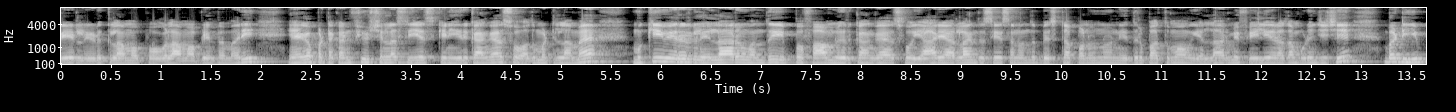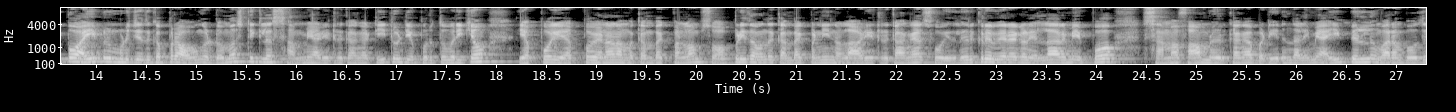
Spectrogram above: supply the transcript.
ட்ரேடில் எடுக்கலாமா போகலாமா அப்படின்ற மாதிரி ஏகப்பட்ட கன்ஃபியூஷனில் சிஎஸ்கே இருக்காங்க. ஸோ அது மட்டும் இல்லாமல் முக்கிய வீரர்கள் எல்லாரும் வந்து இப்போ ஃபார்மில் இருக்காங்க. ஸோ யார் யாரெல்லாம் இந்த சீசன் வந்து பெஸ்ட்டாக பண்ணணும்னு எதிர்பார்த்தோமோ அவங்க எல்லாருமே ஃபெயிலியராக தான் முடிஞ்சிச்சு. பட் இப்போ ஐபிஎல் முடிஞ்சதுக்கப்புறம் அவங்க டொமஸ்டிக்கில் செம்மையாக ஆடிட்டு இருக்காங்க டி டுவெண்ட்டியை பொறுத்த வரைக்கும் எப்போ எப்போ வேணால் நம்ம கம்பேக் பண்ணலாம். ஸோ அப்படி தான் வந்து கம்பேக் பண்ணி நல்லா ஆடிட்டு இருக்காங்க ஸோ இதில் இருக்கிற வீரர்கள் எல்லாருமே இப்போது செம ஃபார்மில் இருக்காங்க. பட் இருந்தாலுமே ஐபிஎல்னு வரும்போது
